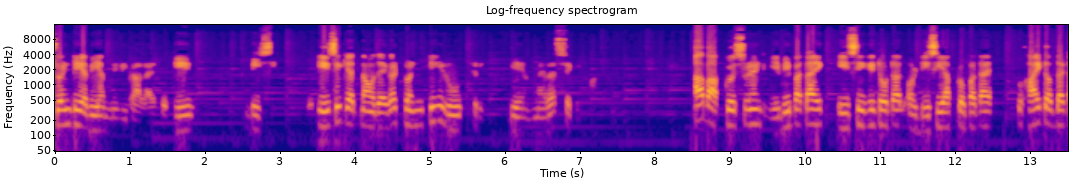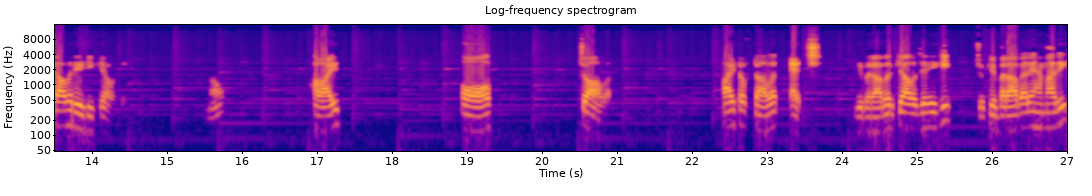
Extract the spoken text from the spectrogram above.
twenty अभी हमने निकाला है तो ए बी सी तो ए सी कितना हो जाएगा? Twenty root three. ये हमारा सेकेंड अब आपको स्टूडेंट ये भी पता है ए सी की टोटल और डी सी आपको पता है तो height of the tower AD क्या हो? जाएगा now height of tower height of tower H ये बराबर क्या हो जाएगी? जो कि बराबर है हमारी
